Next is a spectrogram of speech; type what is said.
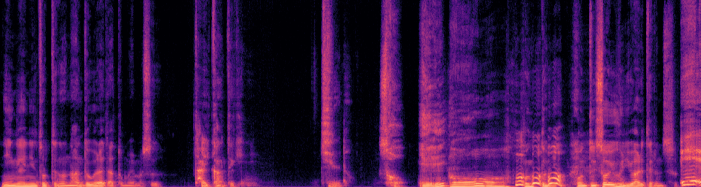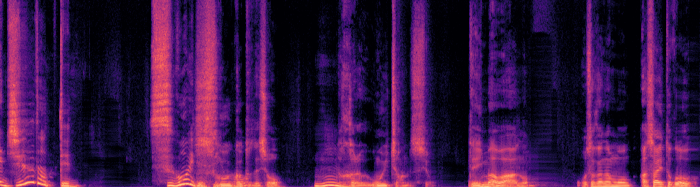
人間にとっての何度ぐらいだと思います？体感的に。10度。そえ？おおう本当に。本当に。そういうふうに言われてるんです。え10度ってすごいですよ。すごいことでしょ？うん。だから動いちゃうんですよ。で今はあのお魚も浅いとこ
